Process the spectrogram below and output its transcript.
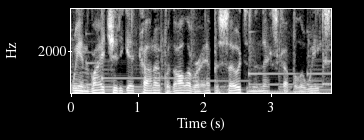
We invite you to get caught up with all of our episodes in the next couple of weeks.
